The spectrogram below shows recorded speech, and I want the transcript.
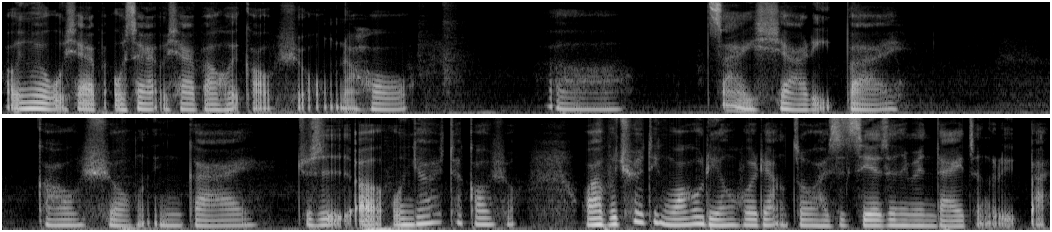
哦，因为我下礼拜，我下我下礼拜回高雄，然后，呃，再下礼拜，高雄应该就是呃，我应该在高雄，我还不确定我要连回两周，还是直接在那边待一整个礼拜，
